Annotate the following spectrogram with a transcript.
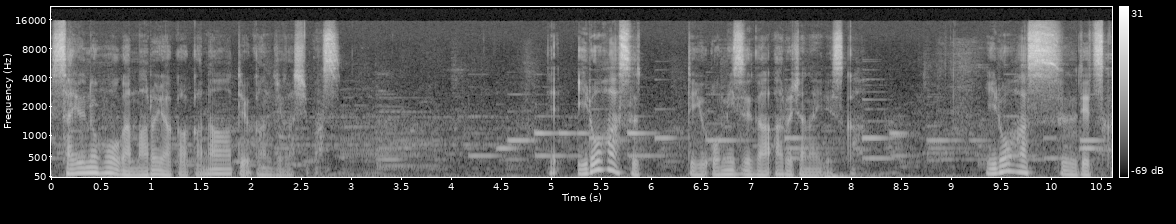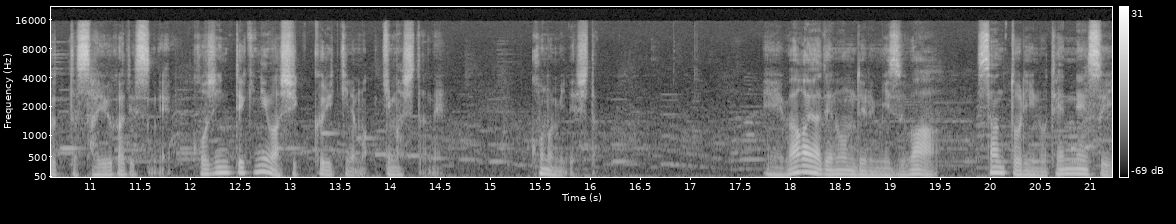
左右の方がまろやかかなという感じがします。でイロハスっていうお水があるじゃないですか。イロハスで作った左右がですね個人的にはしっくりきましたね。好みでした、えー、我が家で飲んでる水はサントリーの天然水っ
